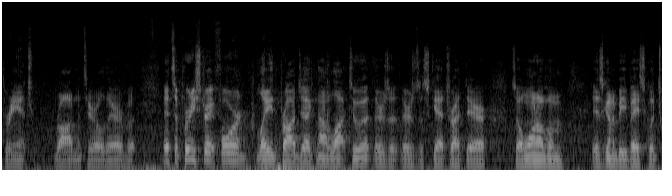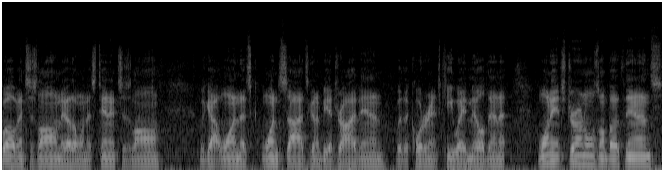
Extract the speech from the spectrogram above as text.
three inch rod material there but it's a pretty straightforward lathe project not a lot to it. There's a there's a sketch right there. So one of them is going to be basically 12 inches long the other one is 10 inches long. We got one that's one side's going to be a drive-in with a quarter inch keyway milled in it. One inch journals on both ends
